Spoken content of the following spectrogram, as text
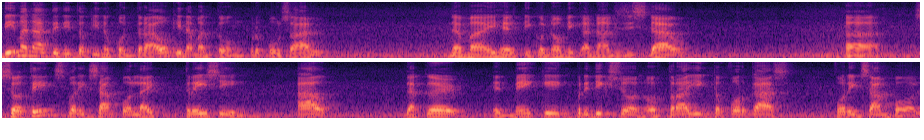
di man natin ito kinukontra. Okay naman tong proposal na may health economic analysis daw. Uh, so things for example like tracing out the curve and making prediction or trying to forecast, for example,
